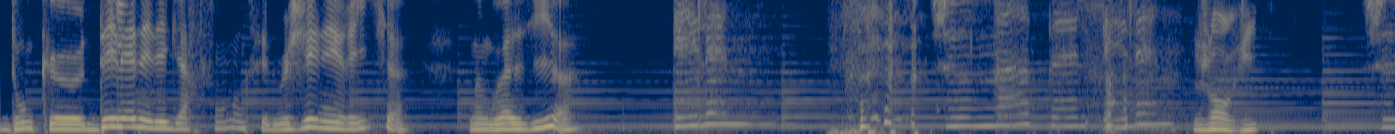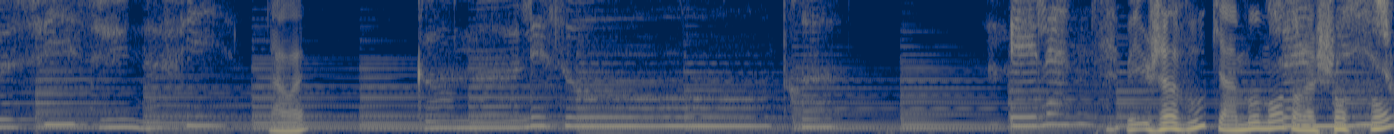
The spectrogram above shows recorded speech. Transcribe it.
donc euh, d'Hélène et les garçons. Donc c'est le générique. Donc vas-y. Hélène, je m'appelle Hélène, j'en ris. je suis une fille Ah ouais? Comme les autres. Hélène, Mais j'avoue qu'à un moment dans la chanson,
